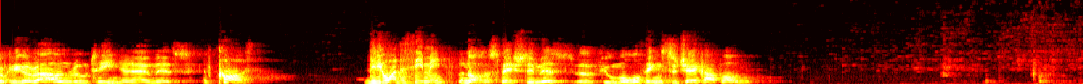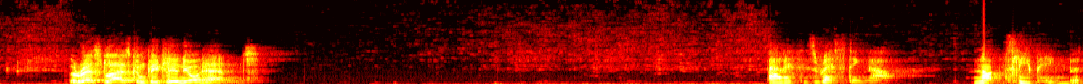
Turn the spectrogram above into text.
Looking around, routine, you know, miss. Of course. Did you want to see me? Not especially, miss. A few more things to check up on. The rest lies completely in your hands. Alice is resting now. Not sleeping, but.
